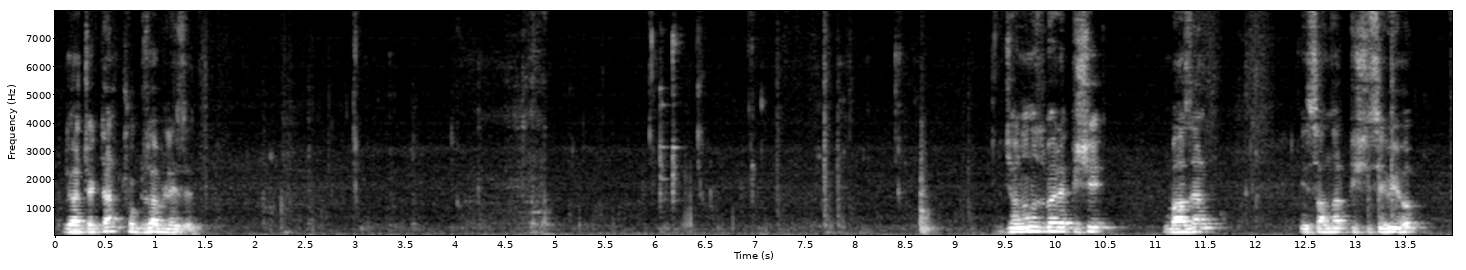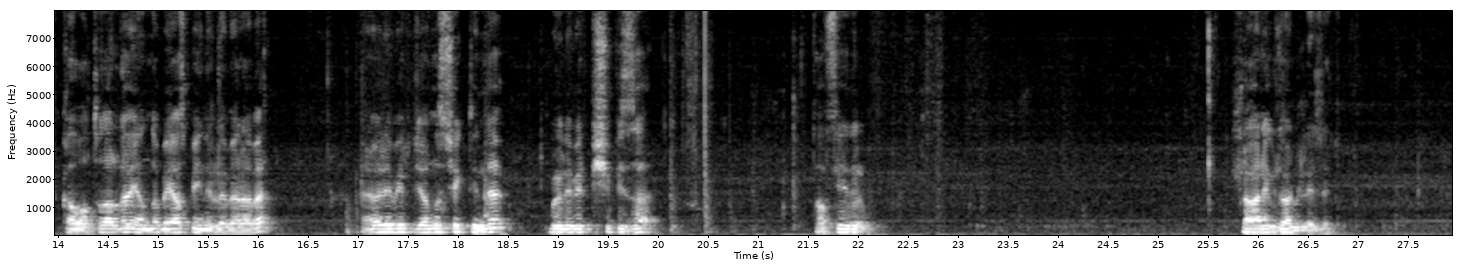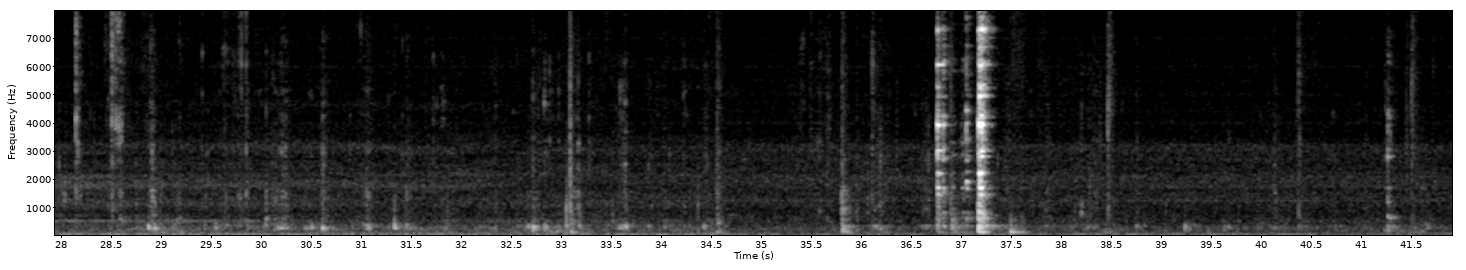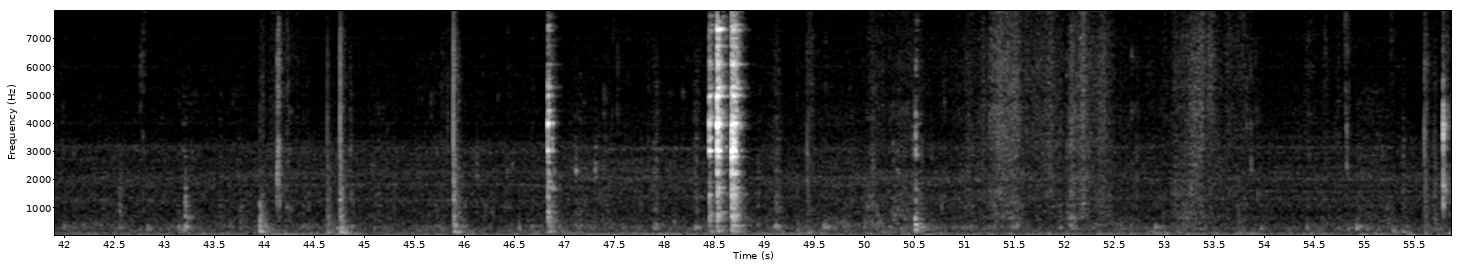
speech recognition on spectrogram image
Gerçekten çok güzel bir lezzet. Canınız böyle pişi bazen insanlar pişi seviyor. Kahvaltılarda yanında beyaz peynirle beraber. Öyle bir canınız çektiğinde böyle bir pişi pizza tavsiye ederim. Şahane güzel bir lezzet.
